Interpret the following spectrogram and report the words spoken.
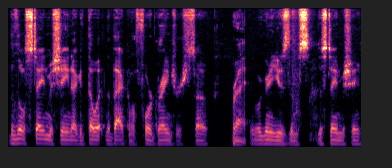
the little stain machine, I could throw it in the back of a Ford Ranger. So Right. we're going to use them, the stain machine.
